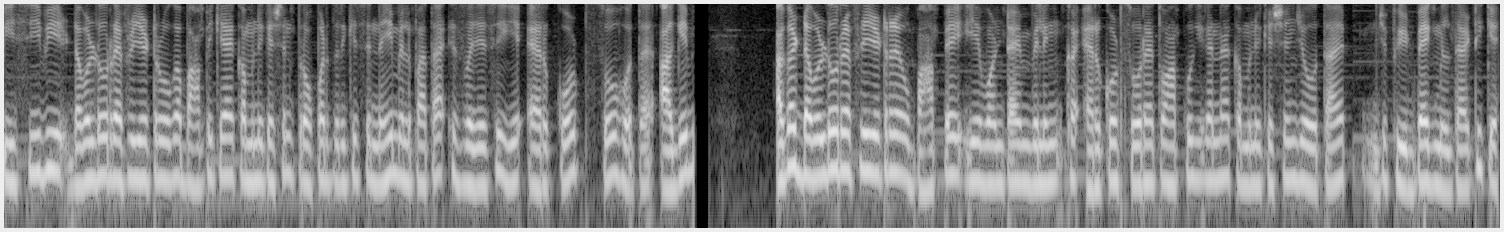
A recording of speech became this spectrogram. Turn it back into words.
पीसीबी डबल डोर रेफ्रिजरेटर होगा, वहाँ पे क्या है कम्युनिकेशन प्रॉपर तरीके से नहीं मिल पाता है इस वजह से ये एयर कोड शो होता है। आगे भी अगर डबल डोर रेफ्रिजरेटर है, वहाँ पे ये वन टाइम बिलिंग का एयर कोड रहा है तो आपको क्या करना है कम्युनिकेशन जो होता है, जो फीडबैक मिलता है, ठीक है?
